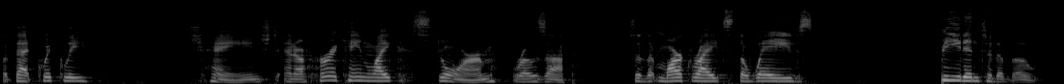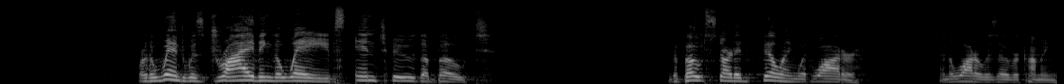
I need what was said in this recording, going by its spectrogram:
but that quickly changed, and a hurricane like storm rose up, so that Mark writes the waves beat into the boat. Or the wind was driving the waves into the boat. The boat started filling with water, and the water was overcoming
